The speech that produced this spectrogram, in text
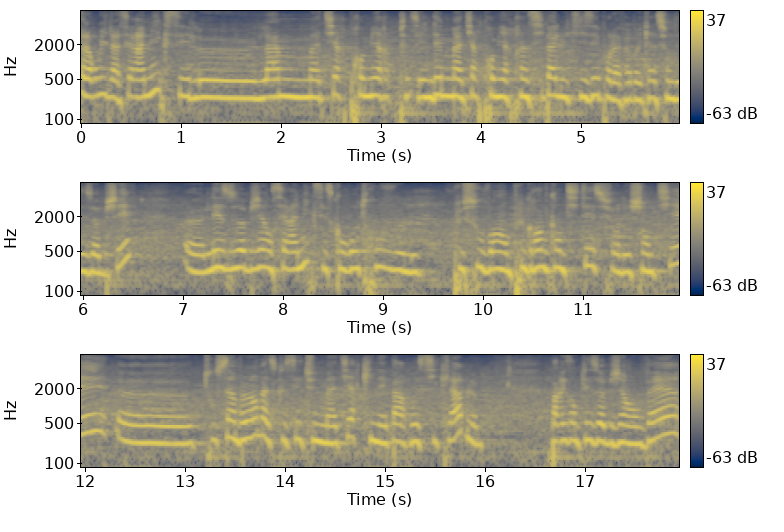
Alors oui, la céramique, c'est la matière première, c'est une des matières premières principales utilisées pour la fabrication des objets. Euh, les objets en céramique, c'est ce qu'on retrouve le plus souvent en plus grande quantité sur les chantiers, tout simplement parce que c'est une matière qui n'est pas recyclable. Par exemple, les objets en verre,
